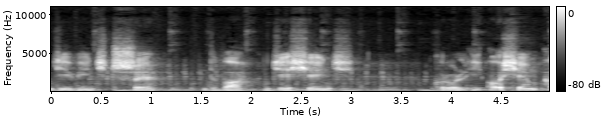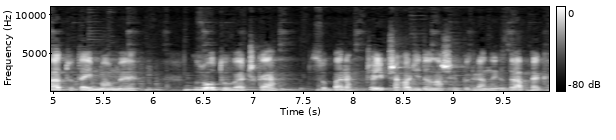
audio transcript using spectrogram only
9, 3, 2, 10, król i 8, a tutaj mamy złotóweczkę. Super, czyli przechodzi do naszych wygranych zdrapek.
